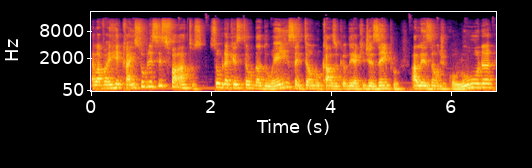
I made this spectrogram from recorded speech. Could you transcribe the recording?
ela vai recair sobre esses fatos, sobre a questão da doença, então no caso que eu dei aqui de exemplo, a lesão de coluna,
